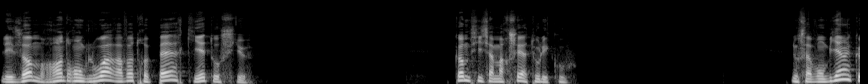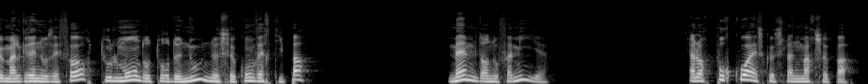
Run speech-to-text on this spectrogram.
les hommes rendront gloire à votre Père qui est aux cieux. Comme si ça marchait à tous les coups. Nous savons bien que malgré nos efforts, tout le monde autour de nous ne se convertit pas, même dans nos familles. Alors pourquoi est-ce que cela ne marche pas?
